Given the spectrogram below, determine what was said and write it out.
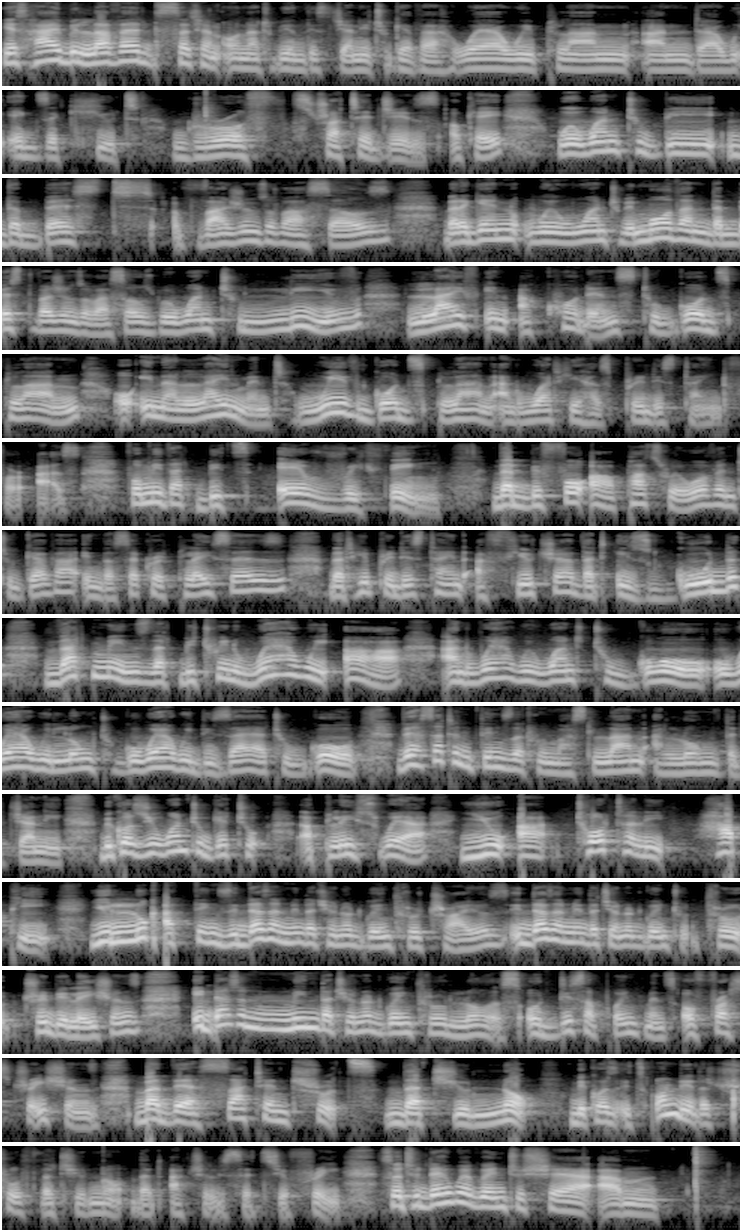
Yes, hi, beloved. Such an honor to be on this journey together where we plan and uh, we execute growth strategies. Okay, we want to be the best versions of ourselves, but again, we want to be more than the best versions of ourselves. We want to live life in accordance to God's plan or in alignment with God's plan and what He has predestined for us. For me, that beats everything. That before our paths were woven together in the sacred places that he predestined a future that is good. That means that between where we are and where we want to go or where we long to go where we desire to go there are certain things that we must learn along the journey. Because you want to get to a place where you are totally happy, you look at things, it doesn't mean that you're not going through trials. It doesn't mean that you're not going to, through tribulations. It doesn't mean that you're not going through loss or disappointments or frustrations. But there are certain truths that you know because it's only the truth that you know that actually sets you free. So today we're going to share. Um,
